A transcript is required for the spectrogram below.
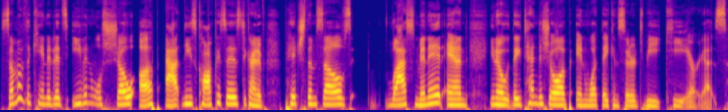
Some of the candidates even will show up at these caucuses to kind of pitch themselves last minute and, you know, they tend to show up in what they consider to be key areas.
